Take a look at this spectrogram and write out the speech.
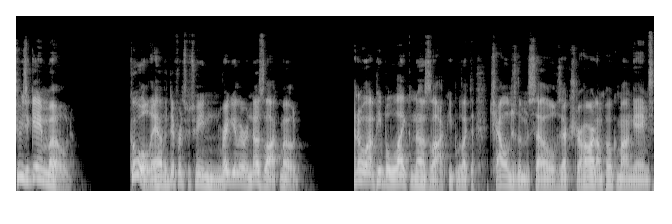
Choose a game mode. Cool, they have a difference between regular and Nuzlocke mode. I know a lot of people like Nuzlocke, people who like to challenge themselves extra hard on Pokemon games.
